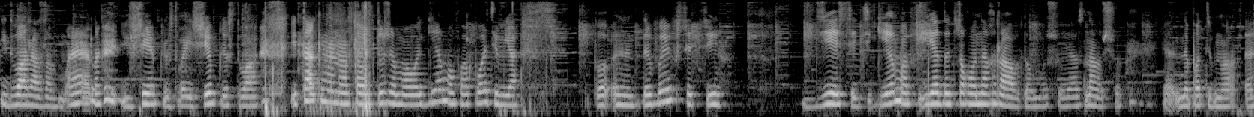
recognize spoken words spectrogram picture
і два рази вмер, і ще плюс два, і ще плюс два. І так в мене осталось дуже мало гемів, а потім я е, дивився ці 10 гемів, і я до цього не грав, тому що я знав, що не потрібно е,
